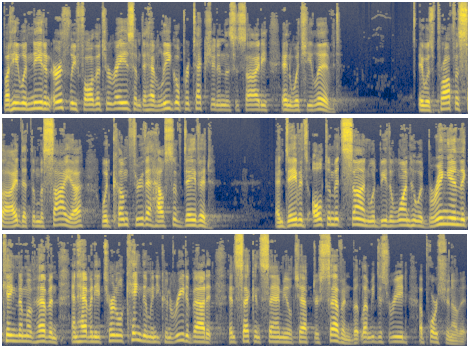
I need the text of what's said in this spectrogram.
but he would need an earthly father to raise him to have legal protection in the society in which he lived. It was prophesied that the Messiah would come through the house of David. And David's ultimate son would be the one who would bring in the kingdom of heaven and have an eternal kingdom. And you can read about it in 2 Samuel chapter 7. But let me just read a portion of it.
